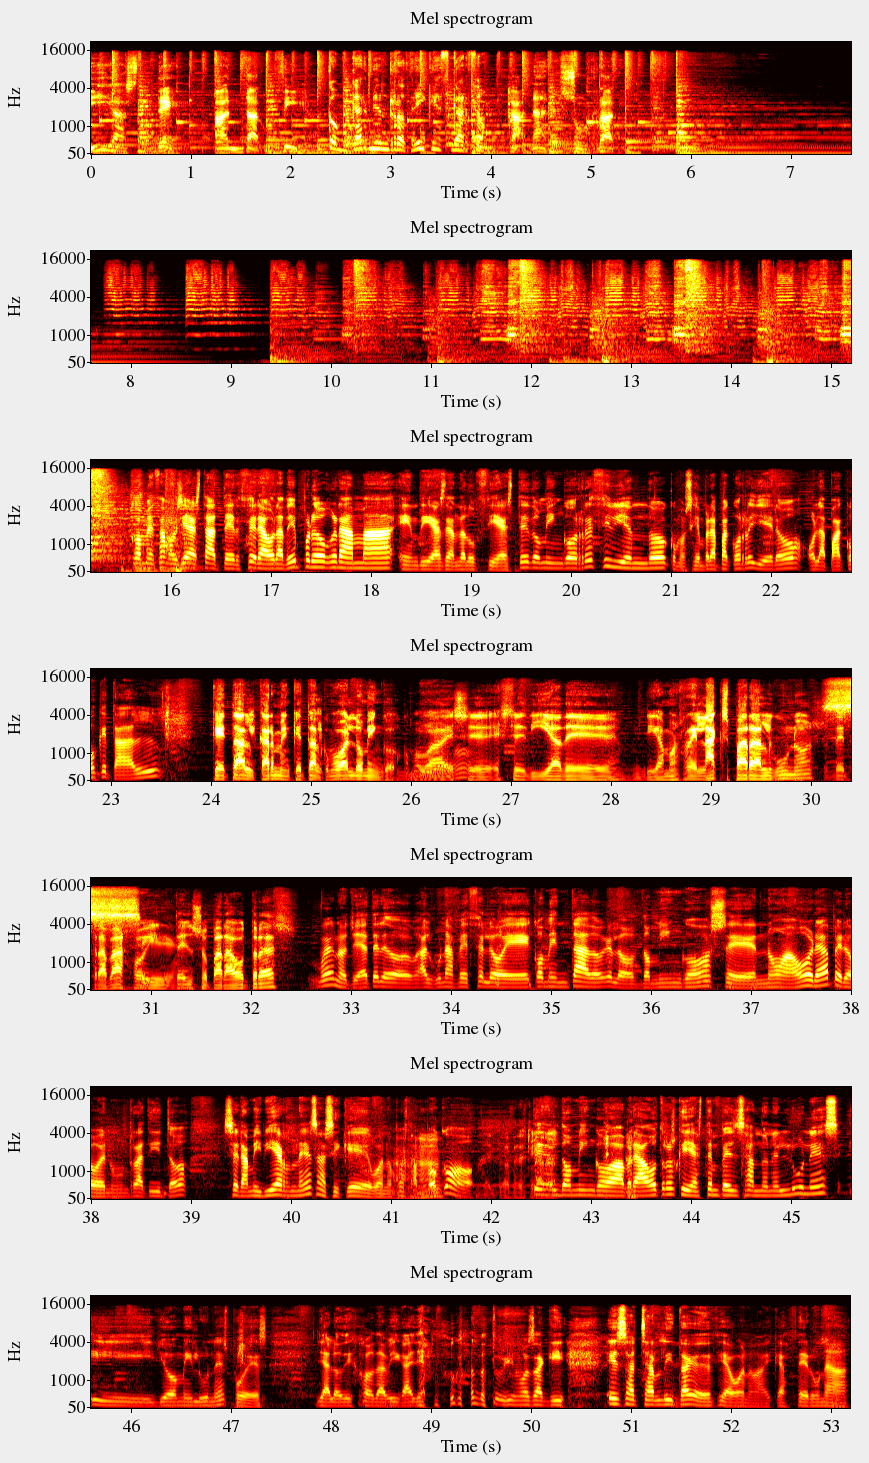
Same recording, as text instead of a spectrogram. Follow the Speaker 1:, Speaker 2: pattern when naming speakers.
Speaker 1: Días de Andalucía.
Speaker 2: Con Carmen Rodríguez Garzón.
Speaker 1: Canal Sur Radio.
Speaker 3: Comenzamos ya esta tercera hora de programa en Días de Andalucía este domingo recibiendo, como siempre, a Paco Reyero. Hola Paco, ¿qué tal?
Speaker 4: ¿Qué tal, Carmen? ¿Qué tal? ¿Cómo va el domingo? ¿Cómo va ese, ese día de, digamos, relax para algunos, de trabajo
Speaker 3: Sí.
Speaker 4: intenso para otras?
Speaker 3: Bueno, yo ya te lo, algunas veces lo he comentado, que los domingos, eh, no ahora, pero en un ratito, será mi viernes, así que, bueno, pues
Speaker 4: Ah,
Speaker 3: tampoco...
Speaker 4: Entonces, claro.
Speaker 3: el domingo habrá otros que ya estén pensando en el lunes y yo mi lunes, pues ya lo dijo David Gallardo cuando tuvimos aquí esa charlita que decía, bueno, hay que hacer una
